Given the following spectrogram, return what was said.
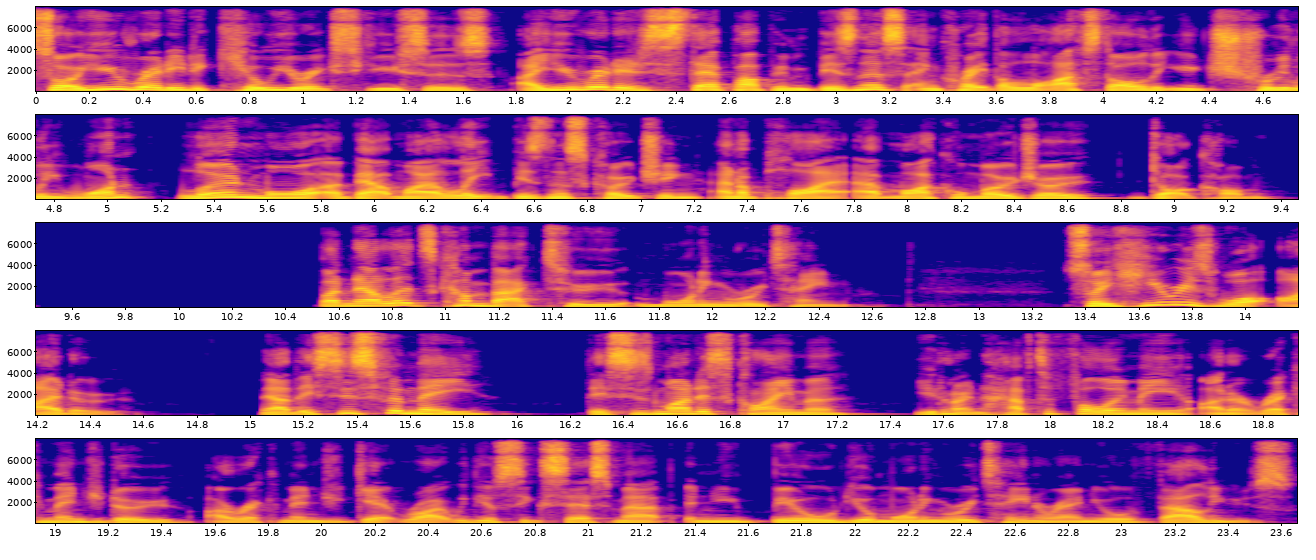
So, are you ready to kill your excuses? Are you ready to step up in business and create the lifestyle that you truly want? Learn more about my elite business coaching and apply at michaelmojo.com. But now let's come back to morning routine. So, here is what I do. Now, this is for me, this is my disclaimer. You don't have to follow me. I don't recommend you do. I recommend you get right with your success map and you build your morning routine around your values,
